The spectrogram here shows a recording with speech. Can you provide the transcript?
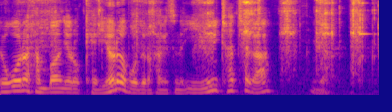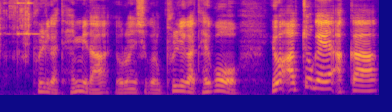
요거를 한번 이렇게 열어 보도록 하겠습니다. 이 유닛 자체가 분리가 됩니다. 이런 식으로 분리가 되고 요 앞쪽에 아까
